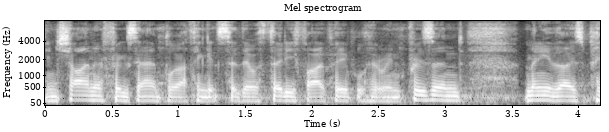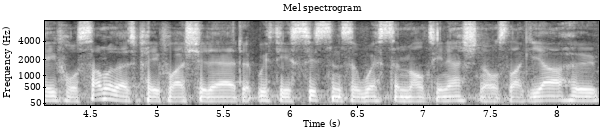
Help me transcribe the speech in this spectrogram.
In China, for example, I think it said there were 35 people who were imprisoned. Many of those people, some of those people, I should add, with the assistance of Western multinationals like Yahoo,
